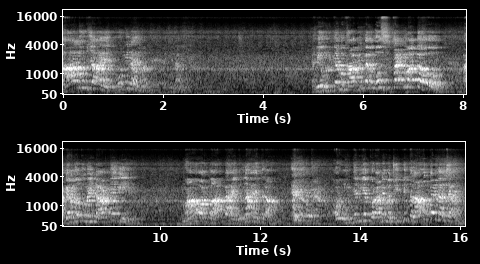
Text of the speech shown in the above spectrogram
हाथ उठ जाए तो वो भी रहमत है अज़ीज़ अली गिरामी। यानी उनके मुकाबले में उफ तक मत कहो अगर वो तुम्हें डांटते भी हैं माँ और बाप का इतना एहतराम, और उनके लिए पुराने मजीद की तलावत करना चाहिए।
